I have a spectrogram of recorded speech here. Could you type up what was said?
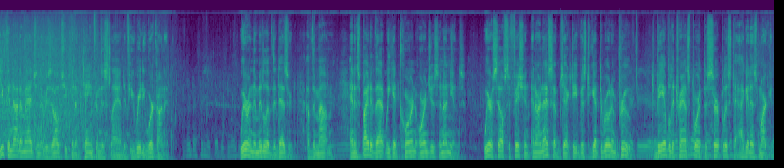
You cannot imagine the results you can obtain from this land if you really work on it. We're in the middle of the desert, of the mountain, and in spite of that, we get corn, oranges, and onions. We are self-sufficient, and our next objective is to get the road improved, to be able to transport the surplus to Agadez Market.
